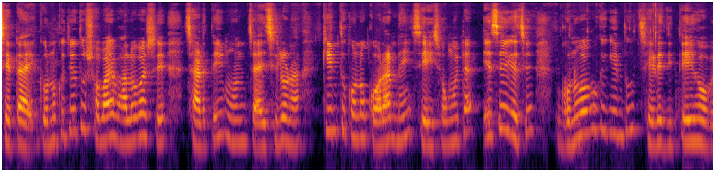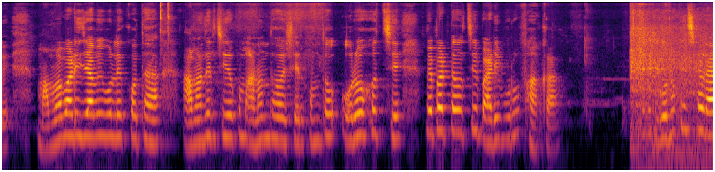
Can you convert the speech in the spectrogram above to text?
সেটাই। গনুকে যেহেতু সবাই ভালোবাসে, ছাড়তেই মন চাইছিল না, কিন্তু কোনো করার নেই, সেই সময়টা এসে গেছে। গনুবাবুকে কিন্তু ছেড়ে দিতেই হবে। মামা বাড়ি যাবে বলে কথা, আমাদের যেরকম আনন্দ হয়, সেরকম তো ওরও হচ্ছে। ব্যাপারটা হচ্ছে বাড়ি পুরো ফাঁকা। গনুকে ছাড়া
